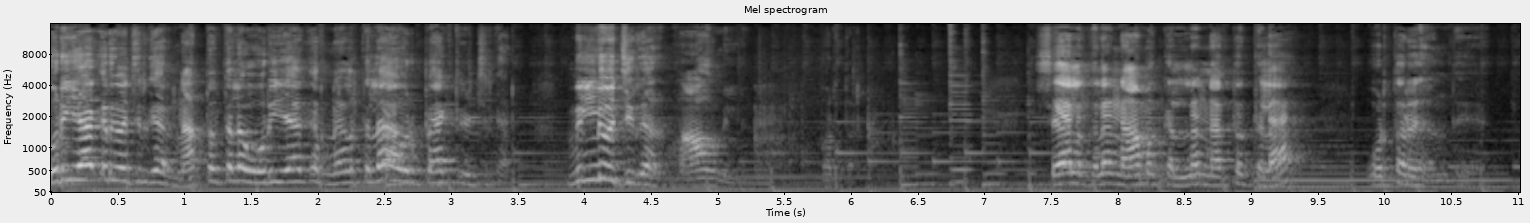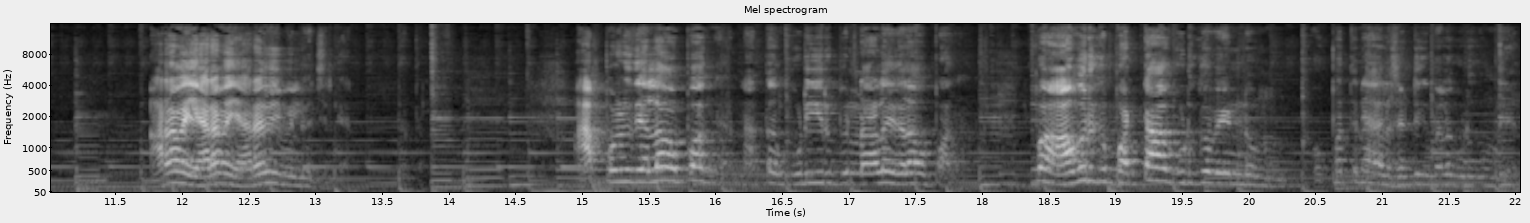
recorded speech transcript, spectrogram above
ஒரு ஏக்கர் வச்சிருக்காரு. நத்தத்தில் ஒரு ஏக்கர் நிலத்துல அவர் ஃபேக்ட்ரி வச்சிருக்காரு. மில்லு வச்சிருக்காரு. மாவு மில்லு சேலத்தில் நாமக்கல்ல நத்தத்தில் ஒருத்தர் வந்து அரவை அரவை அரவை மீன் வச்சிருக்காரு. அப்பொழுது எல்லாம் வைப்பாங்க. நத்தம் குடியிருப்புனாலும் இதெல்லாம் வைப்பாங்க. இப்போ அவருக்கு பட்டா கொடுக்க வேண்டும். முப்பத்தி நாலு சென்ட்டுக்கு மேலே கொடுக்க முடியாது.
